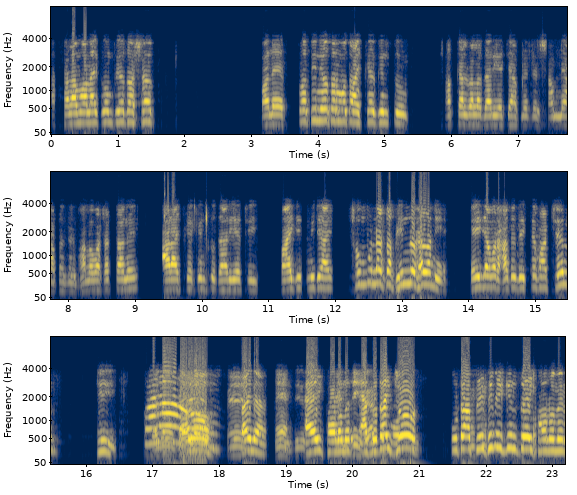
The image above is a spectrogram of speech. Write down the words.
আসসালামু আলাইকুম প্রিয় দর্শক। মানে প্রতিনিয়তর মতো আজকেও কিন্তু সকালবেলা দাঁড়িয়েছি আপনাদের সামনে আপনাদের ভালোবাসার টানে। আর আজকে কিন্তু দাঁড়িয়েছি বাইজিৎ মিডিয়ায় সম্পূর্ণ একটা ভিন্ন খেলা নিয়ে। এই যে আমার হাতে দেখতে পাচ্ছেন কি? কলম! তাই না? এই কলমের এতটাই জোর গোটা পৃথিবী কিন্তু এই কলমের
